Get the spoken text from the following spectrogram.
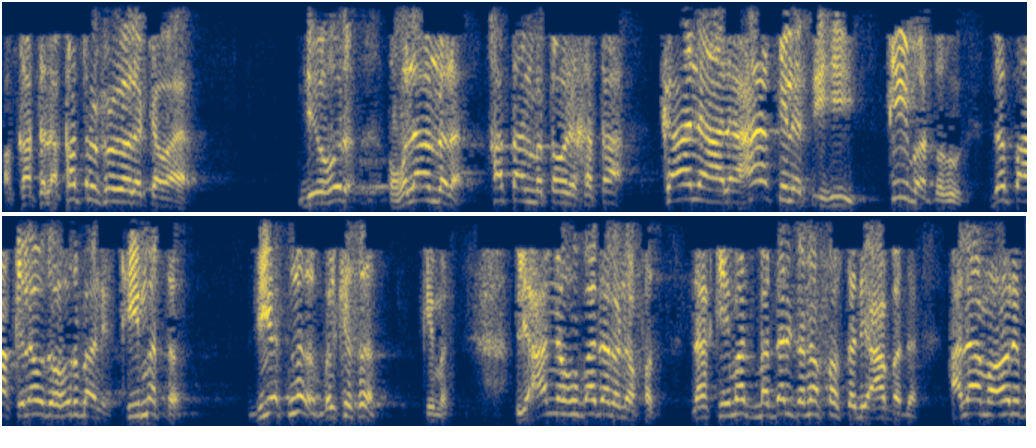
فقتل قتل شو ولا کوا دی حر غلام نه خطا متور خطا كان على عاقلته قيمته د عاقله د حر باندې قیمت دیت نه بلکې څه قیمت لانه بدل نفس دا قیمت بدل د نفس ته دی عبد علا معرف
